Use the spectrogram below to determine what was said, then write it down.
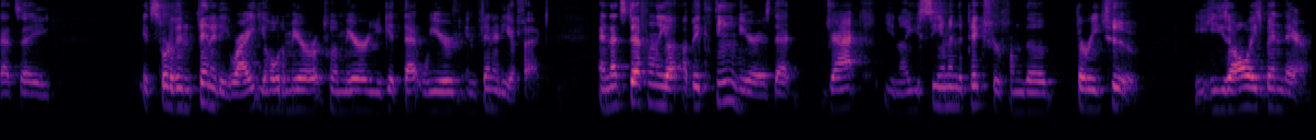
That's a it's sort of infinity, right? You hold a mirror up to a mirror, you get that weird infinity effect, and that's definitely a, a big theme here. Is that Jack? You know, you see him in the picture from the 32. He, he's always been there.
